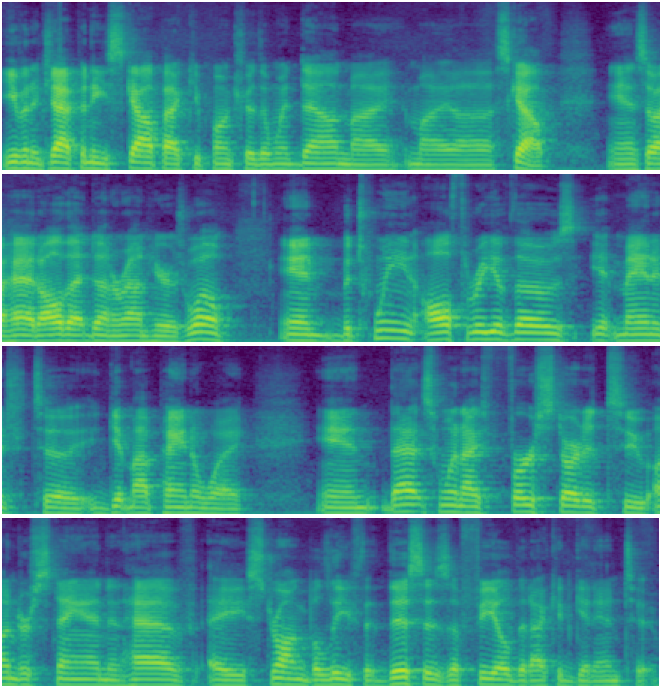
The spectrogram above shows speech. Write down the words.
even a Japanese scalp acupuncture that went down my my uh, scalp. And so I had all that done around here as well. And between all three of those, it managed to get my pain away. And that's when I first started to understand and have a strong belief that this is a field that I could get into.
